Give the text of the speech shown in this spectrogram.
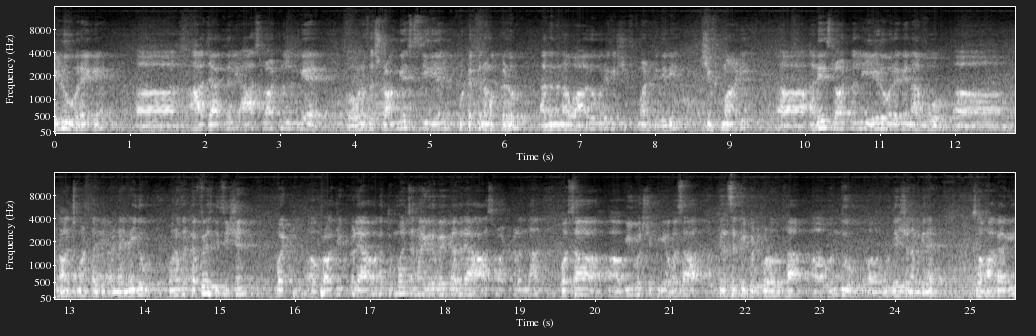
ಏಳುವರೆಗೆ ಆ, ಜಾಗದಲ್ಲಿ ಆ ಸ್ಲಾಟ್ನಲ್ಲಿ ನಮಗೆ one of the strongest serial Puttakkana Makkalu. ಅದನ್ನು ನಾವು ಆರೂವರೆಗೆ ಶಿಫ್ಟ್ ಮಾಡ್ತಿದ್ದೀವಿ. ಶಿಫ್ಟ್ ಮಾಡಿ ಅದೇ ಸ್ಲಾಟ್ನಲ್ಲಿ ಏಳುವರೆಗೆ ನಾವು ಲಾಂಚ್ ಮಾಡ್ತಾ ಇದ್ದೀವಿ ಅಣ್ಣ ಇದು one of the toughest decision but ಪ್ರಾಜೆಕ್ಟ್ಗಳು ಯಾವಾಗ ತುಂಬ ಚೆನ್ನಾಗಿರಬೇಕಾದ್ರೆ ಆ ಸ್ಲಾಟ್ಗಳನ್ನು ಹೊಸ ವೀವರ್ಶಿಪ್ಗೆ ಹೊಸ ಕೆಲಸಕ್ಕೆ ಬಿಟ್ಕೊಡುವಂಥ ಒಂದು ಉದ್ದೇಶ ನಮಗಿದೆ. ಸೊ ಹಾಗಾಗಿ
